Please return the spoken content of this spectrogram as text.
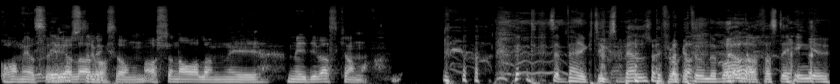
Att ha med sig hela liksom, arsenalen i midjeväskan. verktygsbälte för att åka tunnelbana fast det hänger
